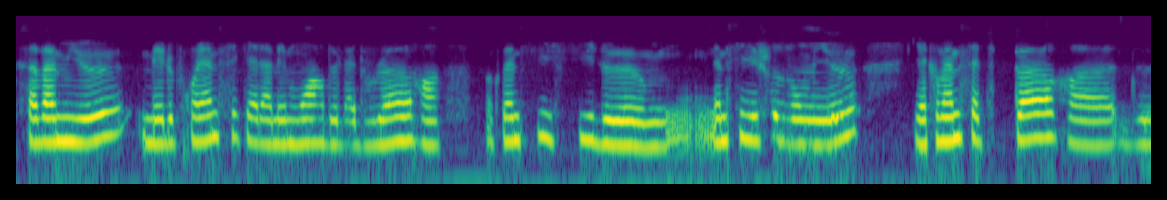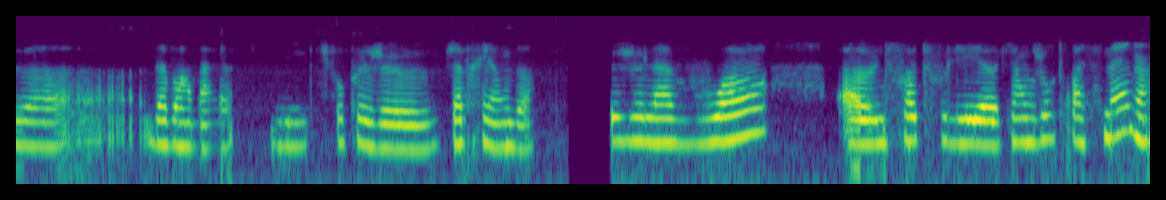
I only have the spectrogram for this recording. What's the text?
que ça va mieux, mais le problème c'est qu'elle a la mémoire de la douleur. Donc même si, si le même si les choses vont mieux, il y a quand même cette peur de d'avoir mal qu'il faut que je j'appréhende. Je la vois euh, une fois tous les 15 euh, jours, 3 semaines.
